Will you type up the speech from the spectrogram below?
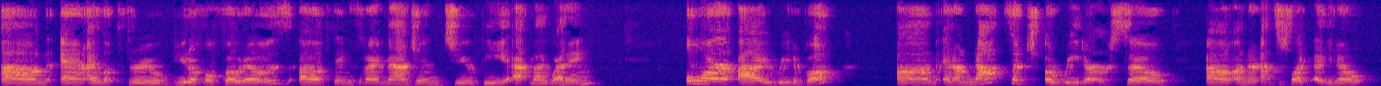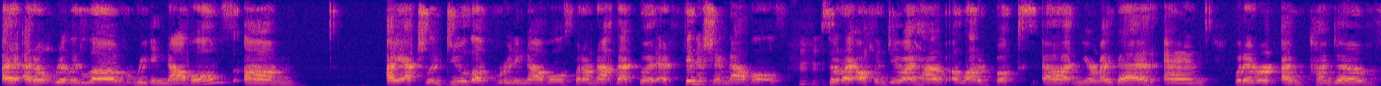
Um, and I look through beautiful photos of things that I imagine to be at my wedding. Or I read a book, um, and I'm not such a reader. So um, I'm not just like, you know, I, I don't really love reading novels. Um, I actually do love reading novels, but I'm not that good at finishing novels. so what I often do, I have a lot of books uh, near my bed, and whatever I'm kind of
